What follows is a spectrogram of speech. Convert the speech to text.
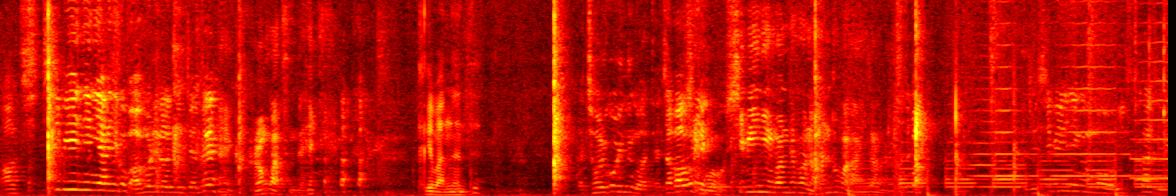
아, 12이닝이 아니고 마무리 던진 때문에 네, 그- 그런 것 같은데. 그게 맞는데? 절고 있는 것 같아. 자, 마무리. 뭐 12인인 던져서는 한두 번 아니잖아요. 하지마. 이제 12이닝은 뭐 익숙하지.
